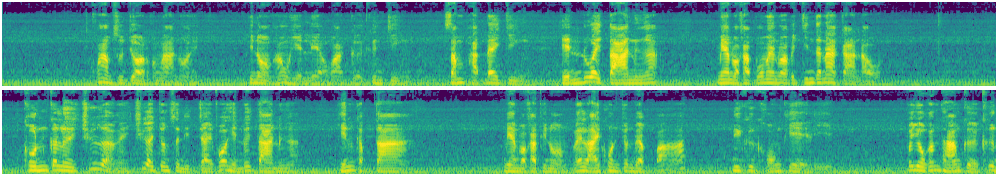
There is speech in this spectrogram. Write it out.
ำความสุดยอดของหลาน้อย พี่น้องเขาเห็นแล้วว่าเกิดขึ้นจริง สัมผัสได้จริง เห็นด้วยตาเนื้อ แมนว่าครับว่าแมนว่าไปจินตนาการเอา คนก็เลยเชื่อไง เชื่อจนสนิทใจ เพราะเห็นด้วยตาเนื้อ เห็นกับตาแมนว่าครับพี่น้อง หลาย ๆ คนจนแบบป้านี่คือของเทรีประโยคคำถามเกิดขึ้น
